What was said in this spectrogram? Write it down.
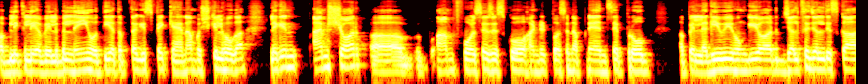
पब्लिकली अवेलेबल नहीं होती है, तब तक इस पे कहना मुश्किल होगा। लेकिन I am sure arm forces इसको हंड्रेड परसेंट अपने एंड से प्रोब पे लगी हुई होंगी और जल्द से जल्द इसका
